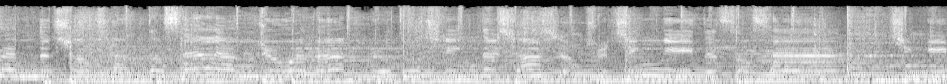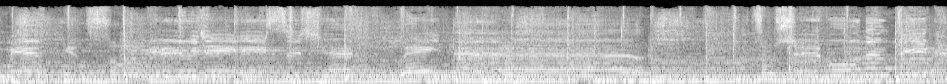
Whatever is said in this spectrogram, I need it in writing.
人的长谈，道三两句晚安，惹多情的遐想，却轻易的走散，情意绵绵，总遇见一丝牵为难，总是不能抵抗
